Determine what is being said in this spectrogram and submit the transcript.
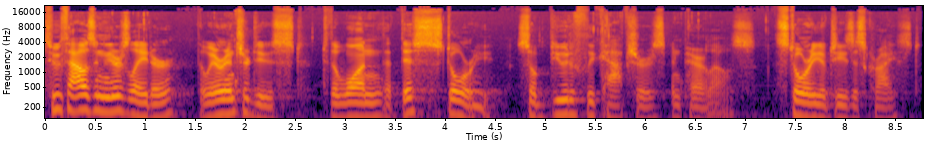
2,000 years later, that we are introduced to the one that this story so beautifully captures and parallels the story of Jesus Christ.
